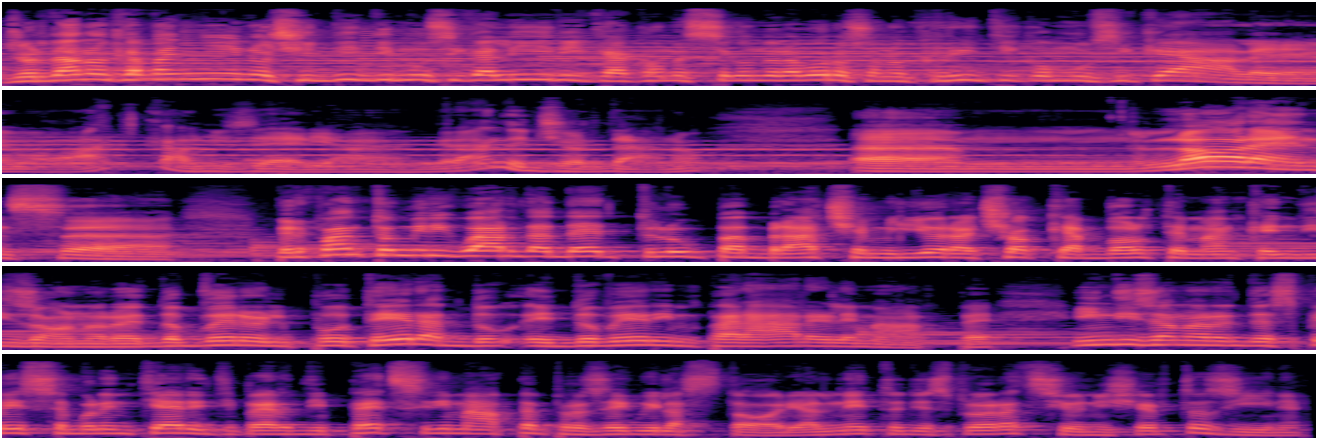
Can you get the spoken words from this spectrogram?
Giordano Cavagnino, CD di musica lirica, come secondo lavoro sono critico musicale. Oh, miseria, eh. grande Giordano. Um, Lorenz, per quanto mi riguarda, Deathloop abbraccia e migliora ciò che a volte manca in Dishonored, ovvero il potere do- e dover imparare le mappe. In Dishonored spesso e volentieri ti perdi pezzi di mappe e prosegui la storia, al netto di esplorazioni certosine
